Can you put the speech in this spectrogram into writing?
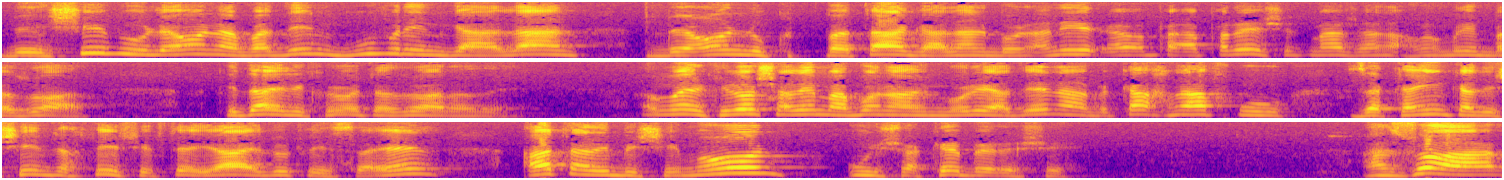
והשיבו לאון עבדין גוברין גאלן בעון נוקפתה גאלן בעון. אני אפרש את מה שאנחנו אומרים בזוהר. כדאי לקרוא את הזוהר הזה. הוא אומר, כי לא שלם עוון הממורי עדנה, וכך נפקו זכאים קדישים דכתיב שבטי יה עדות לישראל, עתה רבי שמעון ונשקה ברשי. הזוהר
